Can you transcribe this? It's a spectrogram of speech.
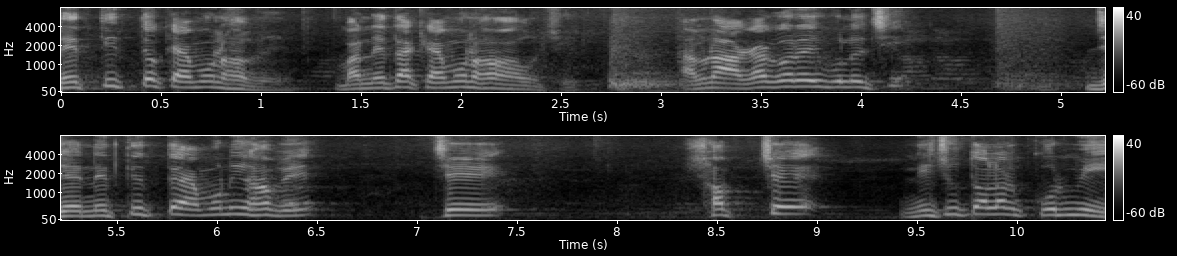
নেতৃত্ব কেমন হবে বা নেতা কেমন হওয়া উচিত? আমরা আগাগোড়াই বলেছি যে নেতৃত্ব এমনই হবে যে সবচেয়ে নিচুতলার কর্মী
